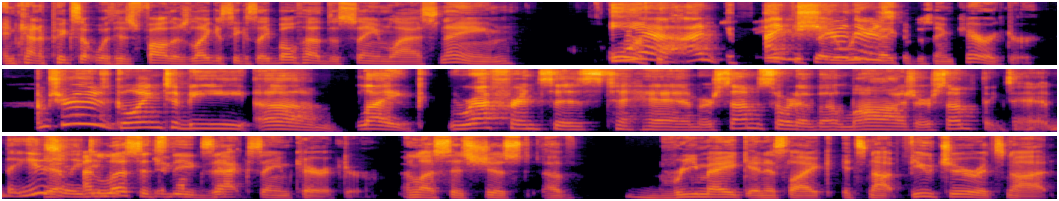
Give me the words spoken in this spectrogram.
and kind of picks up with his father's legacy because they both have the same last name. yeah, if, I'm. If, if I'm sure a remake of the same character. I'm sure there's going to be um like references to him or some sort of homage or something to him. But usually, yeah, unless it's the exact same character, unless it's just a remake and it's like it's not future, it's not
